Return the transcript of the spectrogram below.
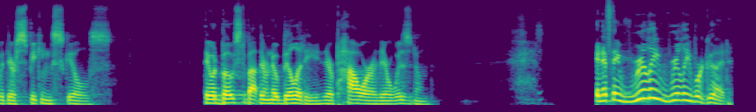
with their speaking skills. They would boast about their nobility, their power, their wisdom. And if they really, really were good,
